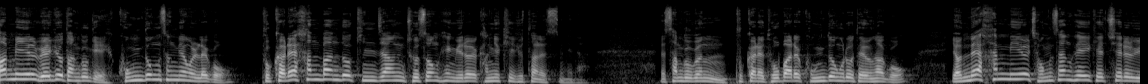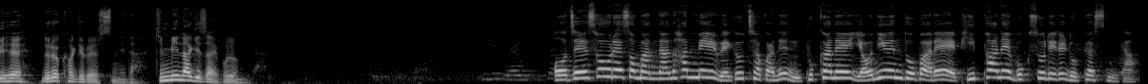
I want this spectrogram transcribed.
한미일 외교 당국이 공동 성명을 내고 북한의 한반도 긴장 조성 행위를 강력히 규탄했습니다. 3국은 북한의 도발에 공동으로 대응하고 연내 한미일 정상회의 개최를 위해 노력하기로 했습니다. 김민아 기자의 보도입니다. 어제 서울에서 만난 한미일 외교차관은 북한의 연이은 도발에 비판의 목소리를 높였습니다.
